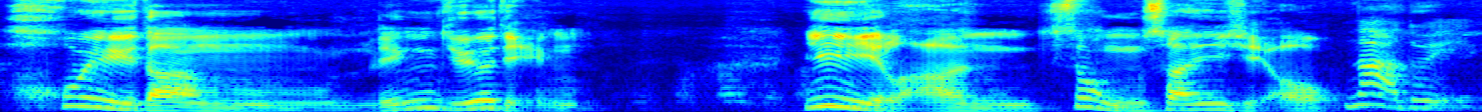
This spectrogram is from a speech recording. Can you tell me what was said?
会当凌绝顶，一览众山小。那对，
